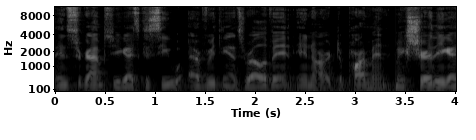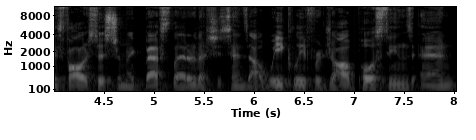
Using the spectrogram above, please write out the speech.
Instagram so you guys can see everything that's relevant in our department. Make sure that you guys follow Sister Macbeth's letter that she sends out weekly for job postings and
